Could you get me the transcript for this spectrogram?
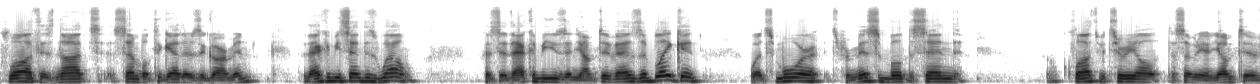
cloth is not assembled together as a garment, that can be sent as well, because that could be used in Yom Tiv as a blanket. What's more, it's permissible to send cloth material to somebody on Yom Tiv,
